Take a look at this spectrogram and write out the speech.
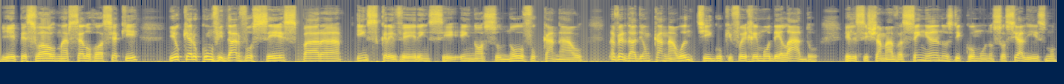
E aí, pessoal, Marcelo Rossi aqui. Eu quero convidar vocês para inscreverem-se em nosso novo canal. Na verdade, é um canal antigo que foi remodelado. Ele se chamava 100 anos de comuno socialismo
